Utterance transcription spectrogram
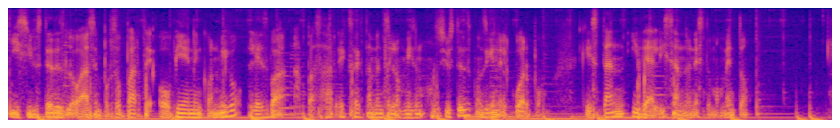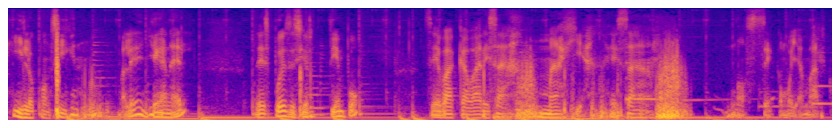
Y si ustedes lo hacen por su parte o vienen conmigo, les va a pasar exactamente lo mismo. Si ustedes consiguen el cuerpo que están idealizando en este momento y lo consiguen, ¿vale? Llegan a él, después de cierto tiempo se va a acabar esa magia, esa, no sé cómo llamarlo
